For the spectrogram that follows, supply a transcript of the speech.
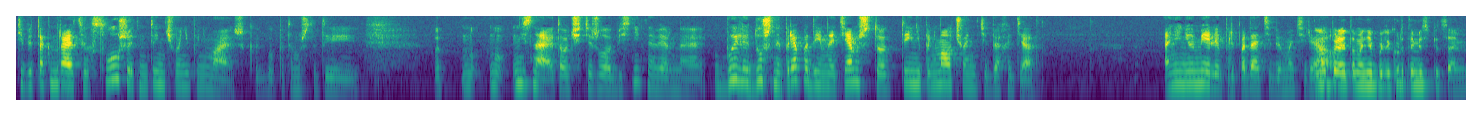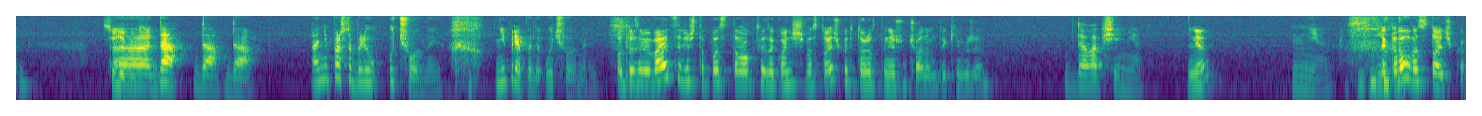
тебе так нравится их слушать, но ты ничего не понимаешь, как бы, потому что ты вот, ну, ну, не знаю, это очень тяжело объяснить, наверное. Были душные преподы именно тем, что ты не понимал, чего они тебя хотят. Они не умели преподать тебе материал. Но при этом они были крутыми спецами. Судя а, по Да, да, да. Они просто были ученые. не преподы, ученые. Подразумевается ли, что после того, как ты закончишь восточку, ты тоже станешь ученым таким же? Да, вообще нет. Нет? Нет. Для кого восточка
